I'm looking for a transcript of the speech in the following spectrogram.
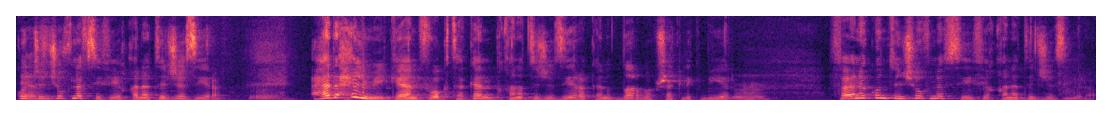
كنت يس. نشوف نفسي في قناة الجزيرة. مم. هذا حلمي كان. في وقتها كانت قناة الجزيرة كانت ضربه بشكل كبير. مم. فأنا كنت نشوف نفسي في قناة الجزيرة.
